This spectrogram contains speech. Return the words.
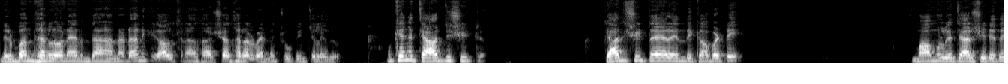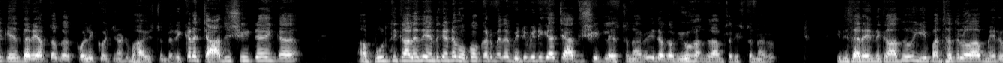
నిర్బంధంలోనే అనడానికి కావాల్సిన సాక్ష్యాధారాలు వెంటనే చూపించలేదు. ముఖ్యంగా ఛార్జ్ షీట్. ఛార్జ్ షీట్ తయారైంది కాబట్టి మామూలుగా ఛార్జ్ షీట్ అయితే కేసు దర్యాప్తు ఒక కొలిక్కి వచ్చినట్టు భావిస్తుంటారు. ఇక్కడ ఛార్జ్ షీటే ఇంకా పూర్తి కాలేదు. ఎందుకంటే ఒక్కొక్కరి మీద విడివిడిగా ఛార్జ్ షీట్లు వేస్తున్నారు. ఇది ఒక వ్యూహంగా అనుసరిస్తున్నారు. ఇది సరైంది కాదు. ఈ పద్ధతిలో మీరు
